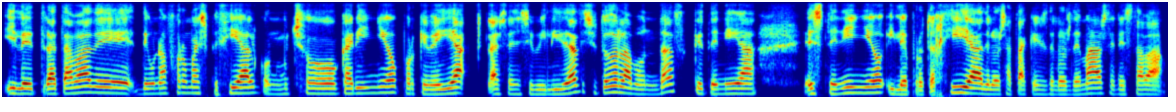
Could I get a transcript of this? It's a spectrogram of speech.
y le trataba de, de, una forma especial, con mucho cariño, porque veía la sensibilidad y sobre todo la bondad que tenía este niño y le protegía de los ataques de los demás. Él estaba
